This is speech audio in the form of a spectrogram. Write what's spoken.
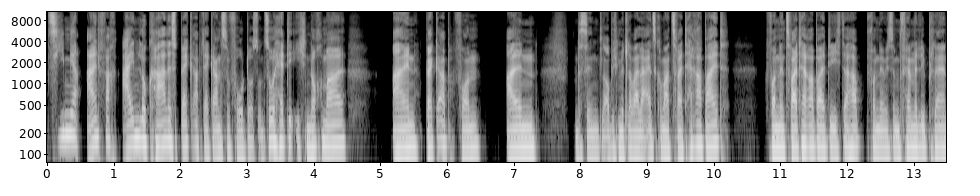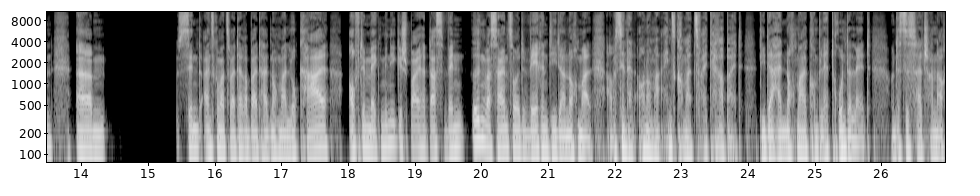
zieh mir einfach ein lokales Backup der ganzen Fotos und so hätte ich nochmal ein Backup von allen und das sind, glaube ich, mittlerweile 1,2 Terabyte von den 2 Terabyte, die ich da habe, von diesem Family Plan, ähm, sind 1,2 Terabyte halt nochmal lokal auf dem Mac Mini gespeichert, dass, wenn irgendwas sein sollte, wären die da nochmal. Aber es sind halt auch nochmal 1,2 Terabyte, die da halt nochmal komplett runterlädt. Und das ist halt schon auch,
